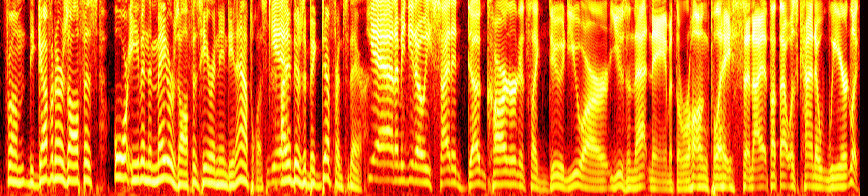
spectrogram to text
from the governor's office or even the mayor's office here in Indianapolis? Yeah. I think there's a big difference there. Yeah, and I mean, you know, he cited Doug Carter, and it's like, dude, you are using that name at the wrong place. And I thought that was kind of weird. Look,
